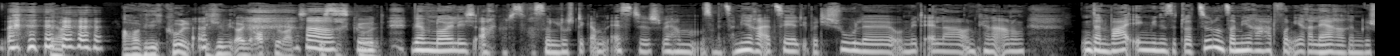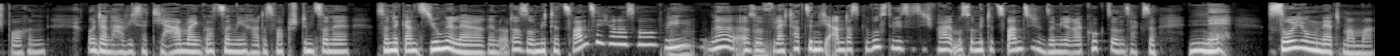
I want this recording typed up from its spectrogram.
Ja, aber finde ich cool. Ich bin mit euch aufgewachsen. Ach, ist das cool. Gut. Wir haben neulich, ach Gott, das war so lustig am Esstisch. Wir haben so mit Samira erzählt über die Schule und mit Ella und keine Ahnung. Und dann war irgendwie eine Situation und Samira hat von ihrer Lehrerin gesprochen. Und dann habe ich gesagt, ja, mein Gott, Samira, das war bestimmt so eine, so eine ganz junge Lehrerin, oder? So Mitte 20 oder so, wie? Mhm. Ne? Also mhm. vielleicht hat sie nicht anders gewusst, wie sie sich verhalten muss, so Mitte 20. Und Samira guckt so und sagt so, nee, so jung nett, Mama.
